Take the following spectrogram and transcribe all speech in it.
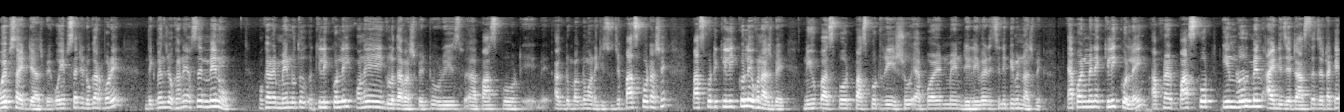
ওয়েবসাইটে আসবে। ওয়েবসাইটে ঢোকার পরে দেখবেন যে ওখানে আছে মেনু ওখানে মেনু তো ক্লিক করলেই অনেকগুলো দাব আসবে। ট্যুরিস্ট পাসপোর্ট আগডম বাগডম অনেক কিছু। যে পাসপোর্ট আসে পাসপোর্টে ক্লিক করলে ওখানে আসবে। New passport passport reissue appointment delivery slip বিভিন্ন আসবে। অ্যাপয়েন্টমেন্টে ক্লিক করলেই আপনার পাসপোর্ট ইনরোলমেন্ট আইডি যেটা আছে, যেটাকে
